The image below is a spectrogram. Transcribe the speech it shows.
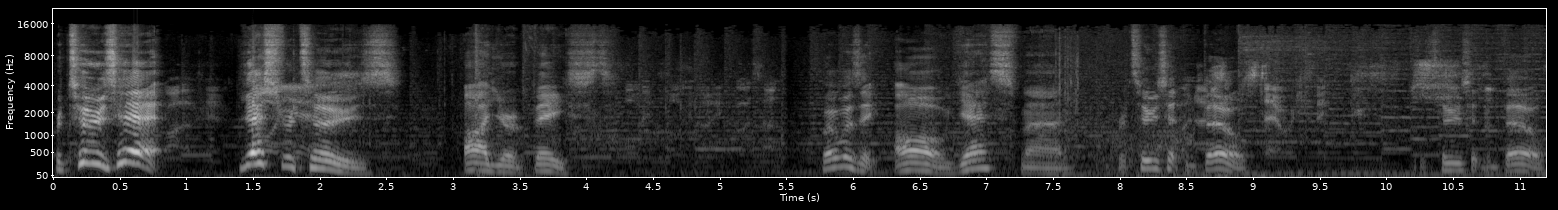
Ratuz hit! Yes, Ratuz! Oh, you're a beast. Where was it? Oh, yes, man. Ratuz hit the bill. Ratuz hit the bill.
